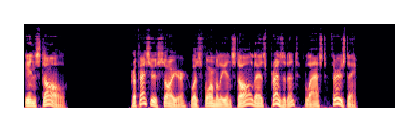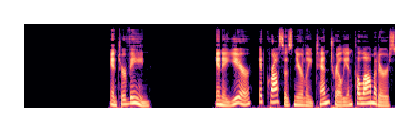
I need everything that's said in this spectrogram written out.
Install Professor Sawyer was formally installed as president last Thursday. Intervene In a year, it crosses nearly 10 trillion kilometers,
